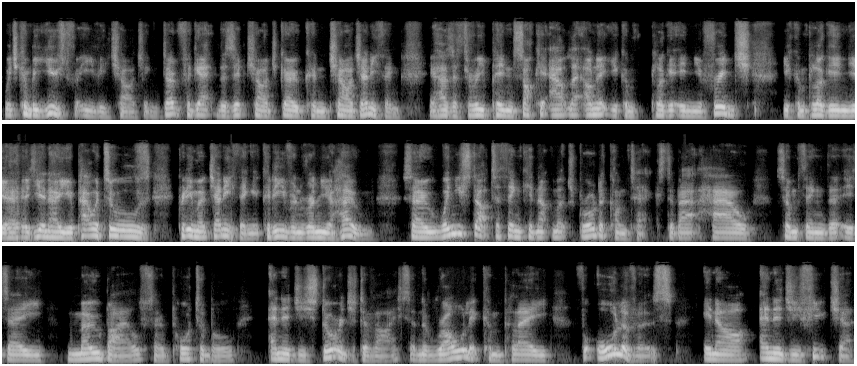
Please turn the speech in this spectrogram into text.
which can be used for EV charging. Don't forget the Zip Charge Go can charge anything. It has a three pin socket outlet on it. You can plug it in your fridge. You can plug in your, you know, your power tools, pretty much anything. It could even run your home. So when you start to think in that much broader context about how something that is a mobile, so portable energy storage device and the role it can play for all of us in our energy future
